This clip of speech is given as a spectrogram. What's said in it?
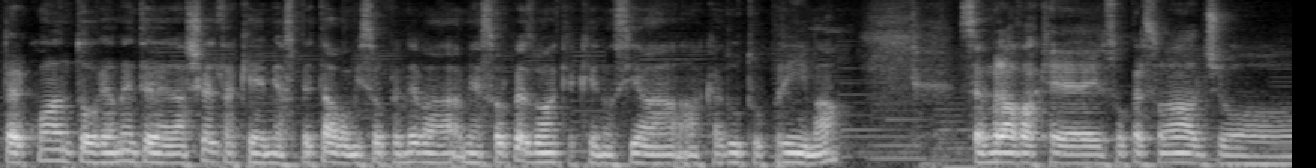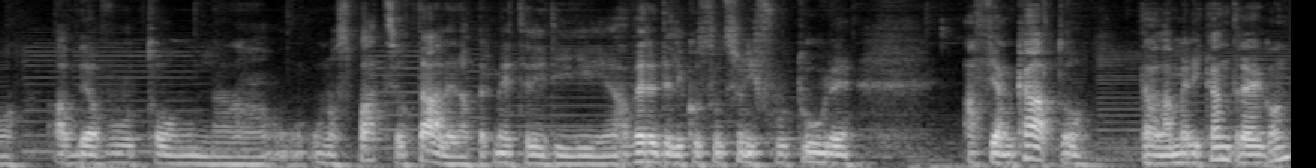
per quanto ovviamente la scelta che mi aspettavo mi, mi ha sorpreso anche che non sia accaduto prima. Sembrava che il suo personaggio abbia avuto un, uno spazio tale da permettergli di avere delle costruzioni future affiancato dall'American Dragon.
